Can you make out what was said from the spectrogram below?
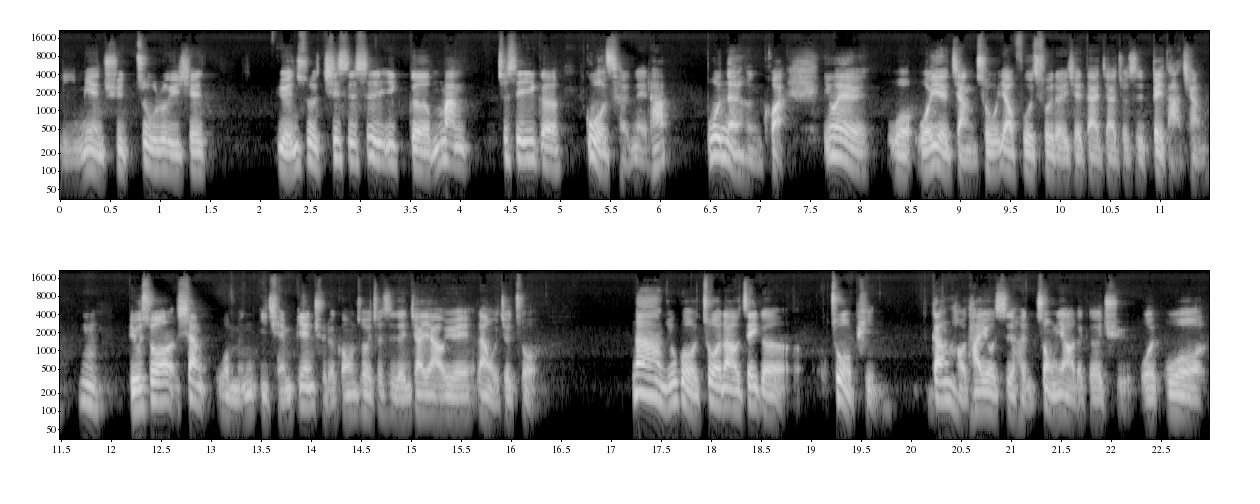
里面去注入一些元素，其实是一个慢，就是一个过程诶，它不能很快，因为我我也讲出要付出的一些代价，就是被打枪。嗯，比如说像我们以前编曲的工作，就是人家邀约让我就做，那如果做到这个作品，刚好它又是很重要的歌曲，我我。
